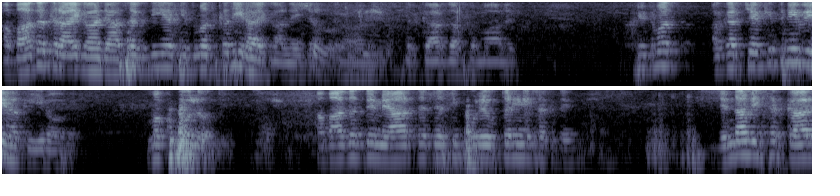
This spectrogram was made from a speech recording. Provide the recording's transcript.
عبادت رائے گاہ جا سکتی ہے، خدمت کدی رائے گاہ نہیں جا سکتی سرکار دا فرمان ہے۔ خدمت اگرچہ کتنی بھی حقیر ہوگی مقبول ہوتی عبادت دے معیار تے تے اسی پورے اتر ہی نہیں سکتے جنہ بھی سرکار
